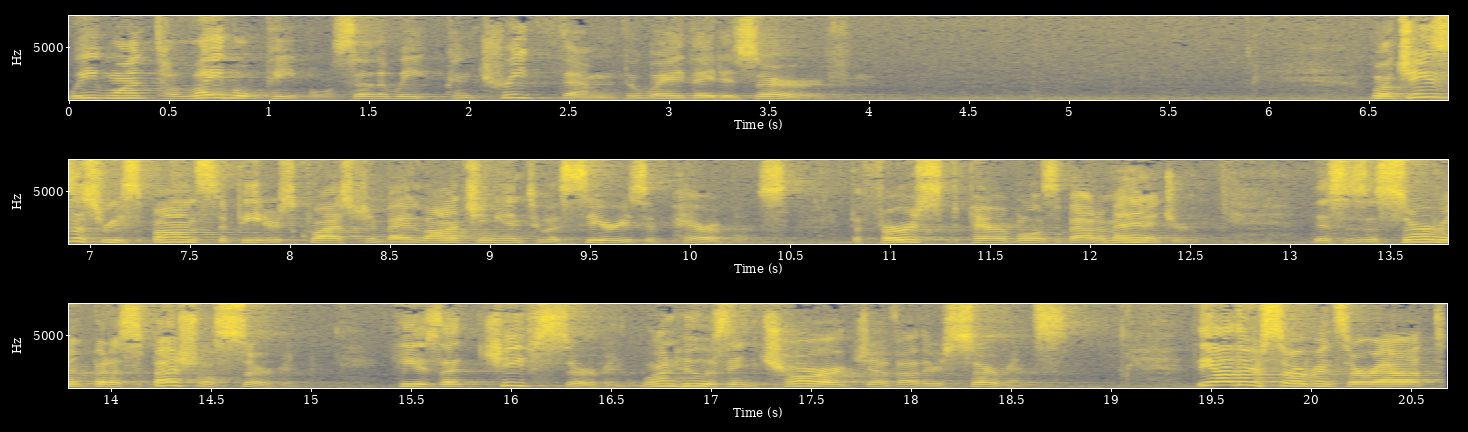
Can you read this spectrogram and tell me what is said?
We want to label people so that we can treat them the way they deserve. Well, Jesus responds to Peter's question by launching into a series of parables. The first parable is about a manager. This is a servant, but a special servant. He is a chief servant, one who is in charge of other servants. The other servants are out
